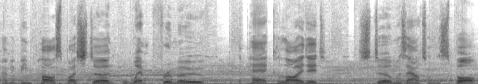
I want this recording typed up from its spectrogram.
having been passed by Stern, went for a move. The pair collided. Stern was out on the spot.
